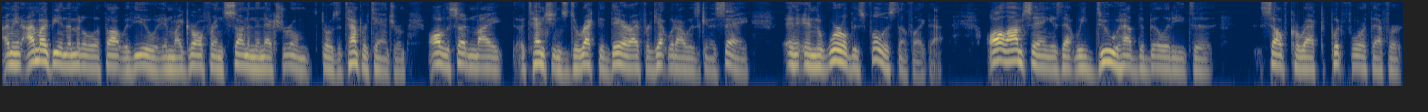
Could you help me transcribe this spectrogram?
I mean, I might be in the middle of a thought with you, and my girlfriend's son in the next room throws a temper tantrum. All of a sudden, my attention's directed there. I forget what I was going to say. And, and the world is full of stuff like that. All I'm saying is that we do have the ability to self correct, put forth effort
